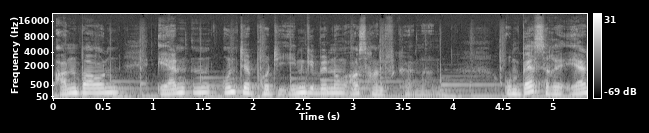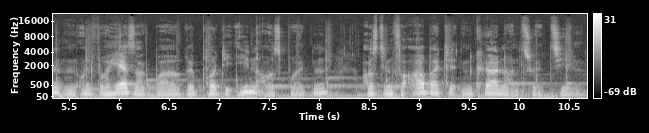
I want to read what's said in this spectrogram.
Anbauen, Ernten und der Proteingewinnung aus Hanfkörnern. Um bessere Ernten und vorhersagbare Proteinausbeuten aus den verarbeiteten Körnern zu erzielen,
